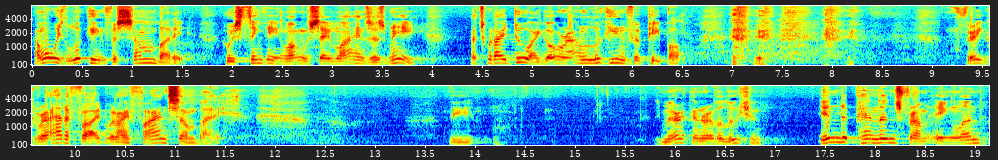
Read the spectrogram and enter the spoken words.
I'm always looking for somebody who's thinking along the same lines as me. That's what I do. I go around looking for people. very gratified when I find somebody. The, American Revolution, independence from England,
